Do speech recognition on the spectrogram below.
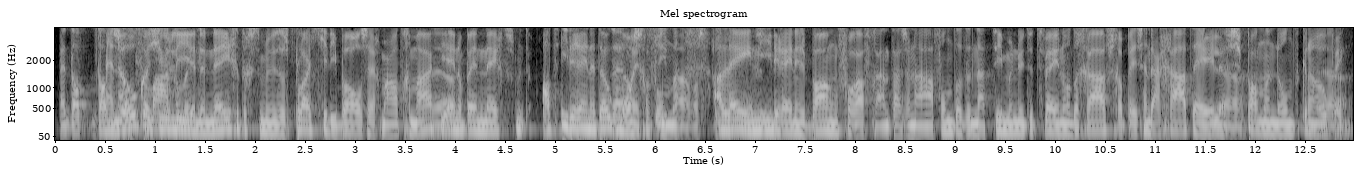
En, dat, dat en ook als jullie in de 90ste minuut als platje die bal zeg maar had gemaakt, die Ja. 1 op 1 90ste minuut, had iedereen het ook Nee, mooi gevonden. prima, was prima. Alleen iedereen is bang voorafgaand aan zo'n avond dat het na 10 minuten 2-0 de graafschap is en daar gaat de hele Ja. spannende ontknoping.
